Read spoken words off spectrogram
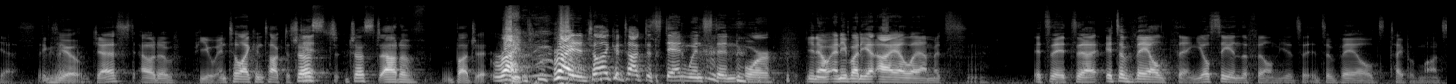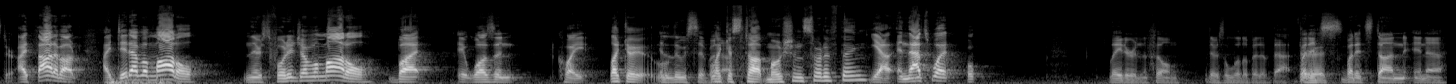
yes, exactly. view. Just out of view until I can talk to Stan. just just out of budget. right, right. Until I can talk to Stan Winston or you know anybody at ILM. It's it's it's a it's a veiled thing. You'll see in the film. It's a, it's a veiled type of monster. I thought about. I did have a model, and there's footage of a model, but it wasn't quite Like a Elusive like a stop motion sort of thing. Yeah, and that's what oh, later in the film there's a little bit of that, but There it's is. but it's done in a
